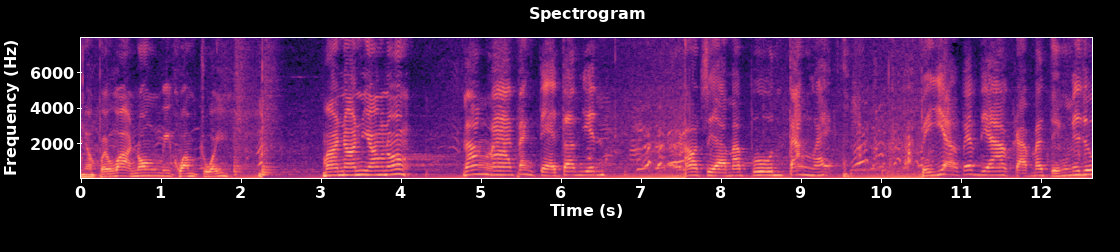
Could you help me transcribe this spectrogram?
อย่าไปว่าน้องมีความสวย มานานยังน้องน้องมาตั้งแต่ตอนเย็น เอาเสือมาปูนตั้งไว้ไปเยี่ยวแป๊บเดียวกลับมาถึงไม่รู้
